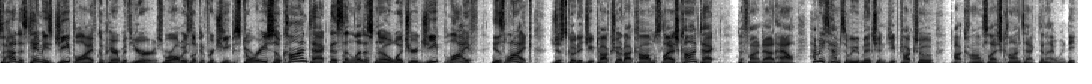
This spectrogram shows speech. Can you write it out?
So, how does Tammy's Jeep life compare with yours? We're always looking for Jeep stories, so contact us and let us know what your Jeep life is like. Just go to jeeptalkshow.com slash contact to find out how. How many times have we mentioned jeeptalkshow.com slash contact tonight, Wendy?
